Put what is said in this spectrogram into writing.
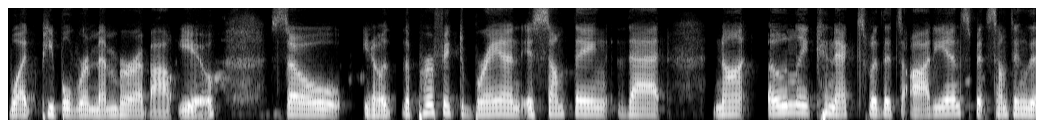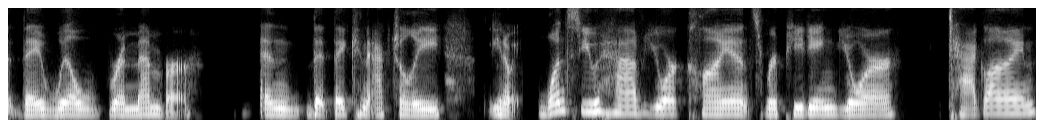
what people remember about you. So, you know, the perfect brand is something that not only connects with its audience, but something that they will remember and that they can actually, you know, once you have your clients repeating your tagline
